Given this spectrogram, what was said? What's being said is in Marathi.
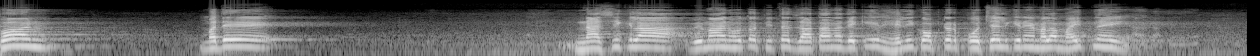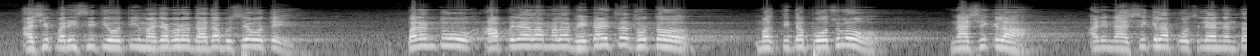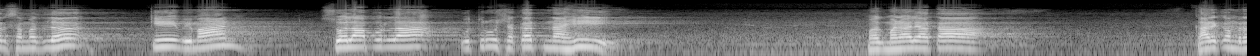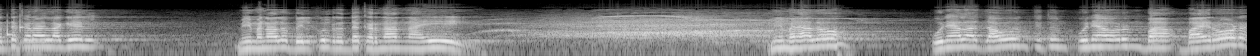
पण मध्ये नाशिकला विमान होतं तिथं जाताना देखील हेलिकॉप्टर पोचेल की नाही मला माहीत नाही. अशी परिस्थिती होती माझ्याबरोबर दादा भुसे होते. परंतु आपल्याला मला भेटायचंच होतं. मग तिथं पोचलो नाशिकला. आणि नाशिकला पोचल्यानंतर समजलं की विमान सोलापूरला उतरू शकत नाही. मग म्हणाले आता कार्यक्रम रद्द करायला लागेल. मी म्हणालो बिलकुल रद्द करणार नाही. मी म्हणालो पुण्याला जाऊन तिथून पुण्यावरून बा बाय रोड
